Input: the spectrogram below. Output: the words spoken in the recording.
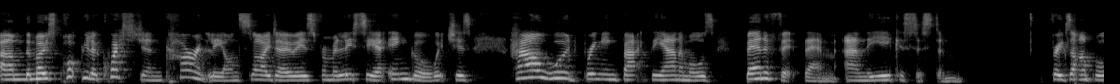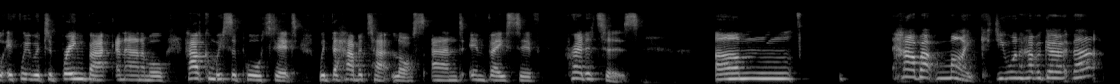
Um, the most popular question currently on Slido is from Alicia Ingle, which is how would bringing back the animals benefit them and the ecosystem? For example, if we were to bring back an animal, how can we support it with the habitat loss and invasive predators? Um, how about Mike? Do you want to have a go at that?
